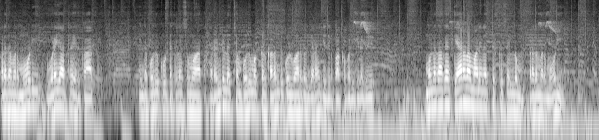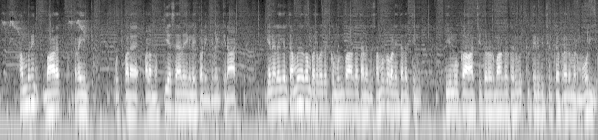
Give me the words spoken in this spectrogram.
பிரதமர் மோடி உரையாற்ற இருக்கார். இந்த பொதுக்கூட்டத்தில் சுமார் ரெண்டு லட்சம் பொதுமக்கள் கலந்து கொள்வார்கள் என எதிர்பார்க்கப்படுகிறது. முன்னதாக கேரள மாநிலத்திற்கு செல்லும் பிரதமர் மோடி அம்ரித் பாரத் ரயில் உட்பட பல முக்கிய சேவைகளை தொடங்கி வைக்கிறார். இந்நிலையில் தமிழகம் வருவதற்கு முன்பாக தனது சமூக வலைதளத்தில் திமுக ஆட்சி தொடர்பாக கருவித்து தெரிவிச்சிருக்க பிரதமர் மோடி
